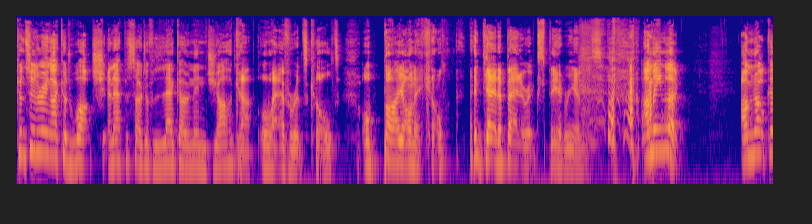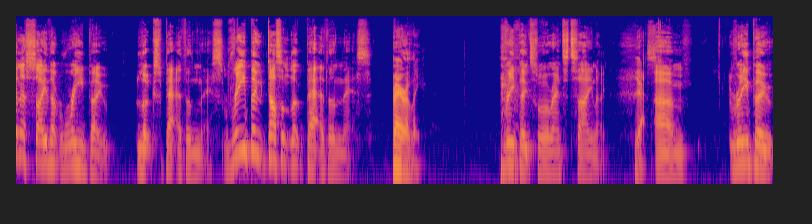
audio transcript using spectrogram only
Considering I could watch an episode of Lego Ninjago or whatever it's called, or Bionicle, and get a better experience. I mean, look, I'm not gonna say that Reboot looks better than this. Reboot doesn't look better than this. Barely. Reboot's more entertaining. Yes. Um, reboot.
